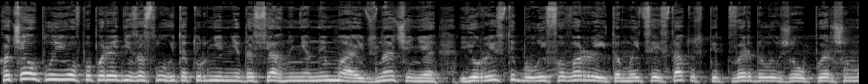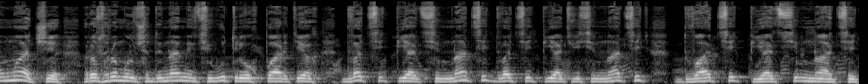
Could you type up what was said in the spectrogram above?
Хоча у плей-офф попередні заслуги та турнірні досягнення не мають значення, юристи були фаворитами, і цей статус підтвердили вже у першому матчі, розгромивши динамівців у трьох партіях: 25-17, 25-18, 25-17.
